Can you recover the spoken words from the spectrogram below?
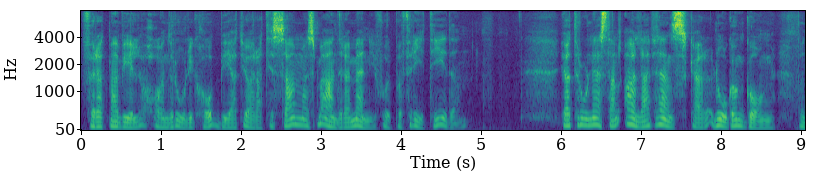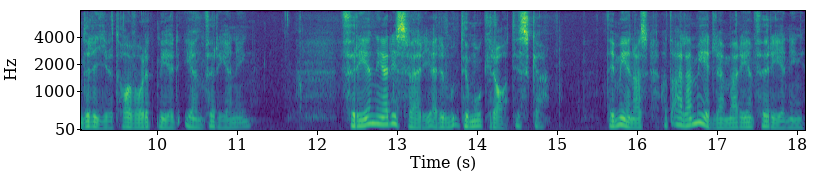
för att man vill ha en rolig hobby att göra tillsammans med andra människor på fritiden. Jag tror nästan alla svenskar någon gång under livet har varit med i en förening. Föreningar i Sverige är demokratiska. Det menas att alla medlemmar i en förening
